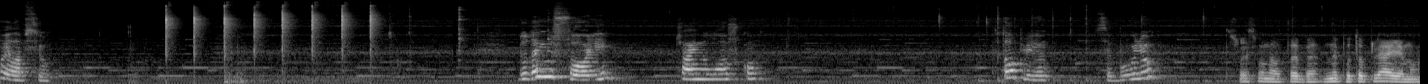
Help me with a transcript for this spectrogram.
Так, втопила всю. Додаю солі, чайну ложку. Втоплюю цибулю. Щось вона в тебе не потопляємо.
